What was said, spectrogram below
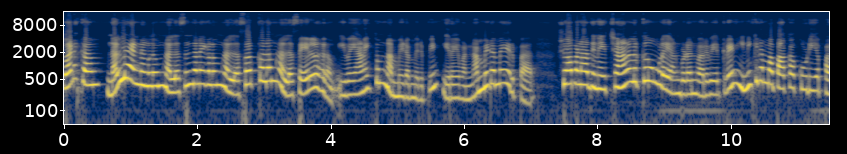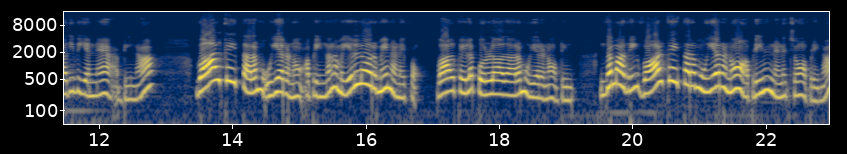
வணக்கம். நல்ல எண்ணங்களும் நல்ல சிந்தனைகளும் நல்ல சொற்களும் நல்ல செயல்களும் இவை அனைத்தும் நம்மிடம் இருப்பின் இறைவன் நம்மிடமே இருப்பார். சோபனா தினேஷ் சேனலுக்கு உங்களை அன்புடன் வரவேற்கிறேன். இன்றைக்கி நம்ம பார்க்கக்கூடிய பதிவு என்ன அப்படின்னா வாழ்க்கை தரம் உயரணும் அப்படின்னு தான் நம்ம எல்லோருமே நினைப்போம். வாழ்க்கையில் பொருளாதாரம் உயரணும் அப்படின்னு. இந்த மாதிரி வாழ்க்கை தரம் உயரணும் அப்படின்னு நினச்சோம் அப்படின்னா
